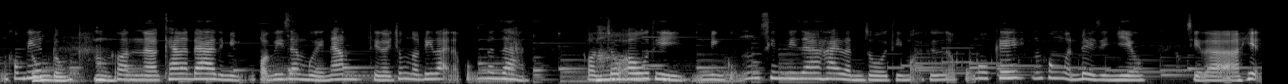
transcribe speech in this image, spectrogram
cũng không biết đúng đúng ừ. còn uh, Canada thì mình có visa 10 năm thì nói chung nó đi lại nó cũng đơn giản còn à. châu Âu thì mình cũng xin visa hai lần rồi thì mọi thứ nó cũng ok cũng không vấn đề gì nhiều chỉ là hiện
